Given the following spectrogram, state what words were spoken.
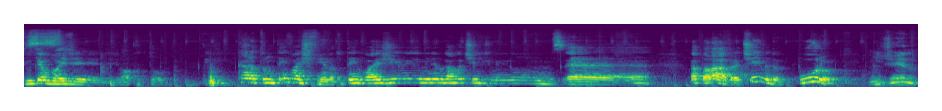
Não tenho voz de, de locutor. Cara, tu não tem voz fina, tu tem voz de menino garrotilho, de menino. É. Qual é a palavra? Tímido, puro. Ingênuo.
